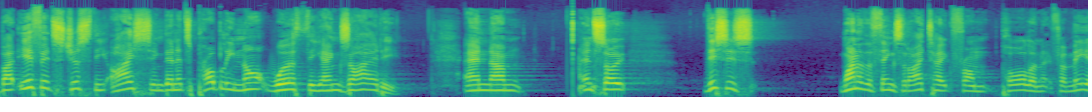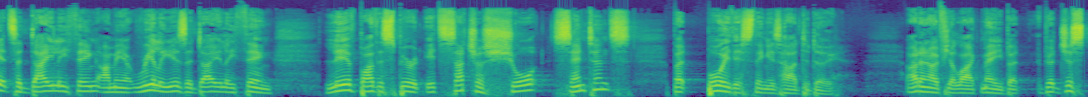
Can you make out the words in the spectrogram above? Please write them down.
But if it's just the icing, then it's probably not worth the anxiety. And um, and so, this is one of the things that I take from Paul, and for me, it's a daily thing. I mean, it really is a daily thing. Live by the Spirit. It's such a short sentence, but boy, this thing is hard to do. I don't know if you're like me, but, but just,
